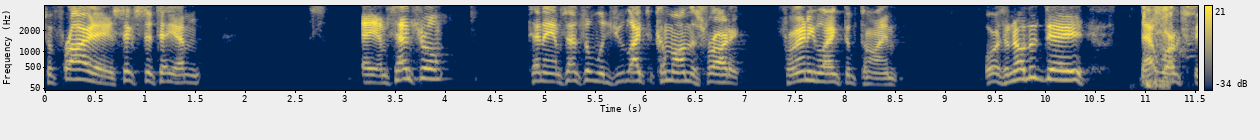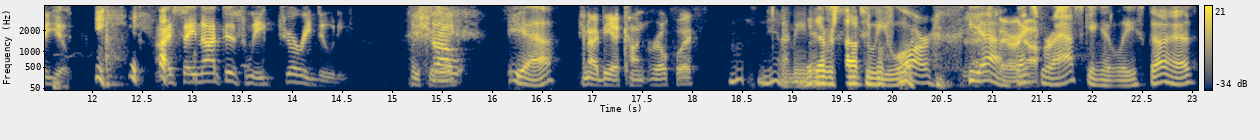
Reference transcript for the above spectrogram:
to Friday, 6 to 10 a.m. a.m. Central, 10 a.m. Central. Would you like to come on this Friday for any length of time? Or is another day that works for you? I say not this week, jury duty. Hey, So, Yeah. can I be a cunt real quick? Mm, yeah. I mean, it never stops who you you are. Yeah, yeah. Thanks enough. for asking at least. Go ahead.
